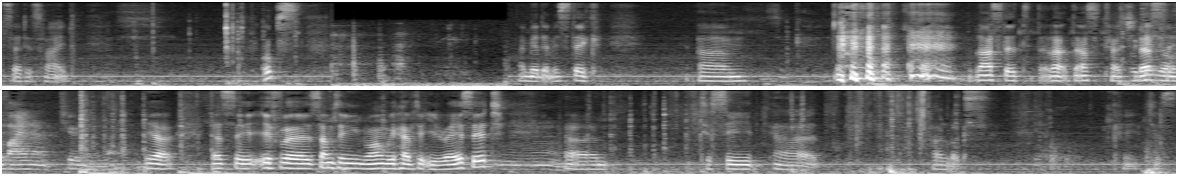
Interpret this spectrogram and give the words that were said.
satisfied. Oops, I made a mistake. Um, last, last touch. We Let's can do a tuning? Yeah, let's see. If uh, something wrong, we have to erase it Mhm. um, to see uh, how it looks. Yeah. Okay, just.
